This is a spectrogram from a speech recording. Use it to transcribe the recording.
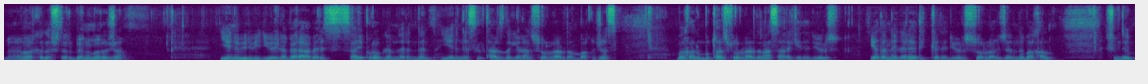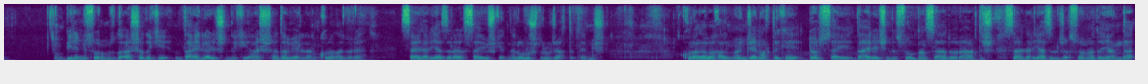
Merhaba arkadaşlar, ben Ömer Hoca. Yeni bir video ile beraberiz. Sayı problemlerinden yeni nesil tarzda gelen sorulardan bakacağız. Bakalım bu tarz sorularda nasıl hareket ediyoruz ya da nelere dikkat ediyoruz sorular üzerinde bakalım. Şimdi birinci sorumuzda aşağıdaki daireler içindeki aşağıda verilen kurala göre sayılar yazılarak sayı üçgenleri oluşturulacaktır demiş. Kurala bakalım. Önce en alttaki 4 sayı daire içinde soldan sağa doğru ardışık sayılar yazılacak. Sonra da yanda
